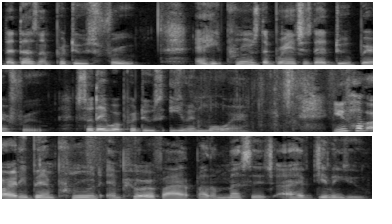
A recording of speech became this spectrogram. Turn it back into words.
that doesn't produce fruit, and he prunes the branches that do bear fruit, so they will produce even more. You have already been pruned and purified by the message I have given you.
